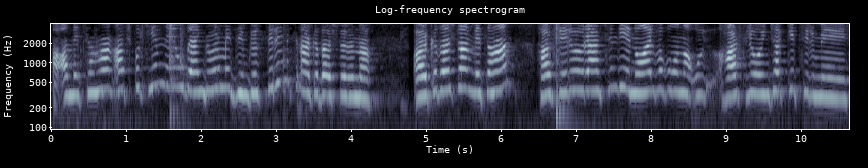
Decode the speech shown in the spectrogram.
Aa Metehan aç bakayım ne o ben görmedim. Gösterir misin arkadaşlarına? Arkadaşlar Metehan harfleri öğrensin diye Noel Baba ona o harfli oyuncak getirmiş.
